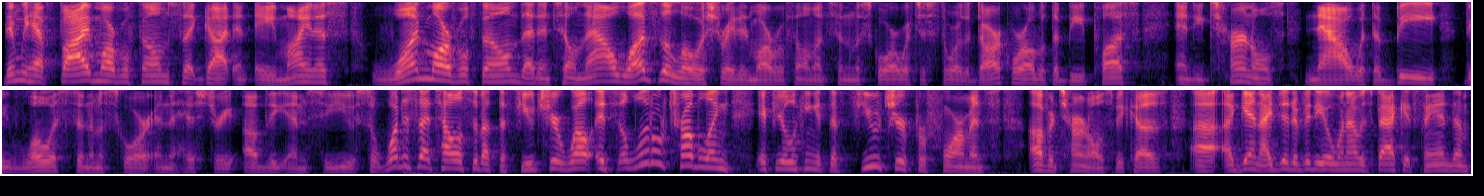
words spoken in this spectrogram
Then we have five Marvel films that got an A minus. One Marvel film that until now was the lowest rated Marvel film on cinema score, which is Thor: The Dark World with a B plus, and Eternals now with a B, the lowest cinema score in the history of the MCU. So what does that tell us about the future? Well, it's a little troubling if you're looking at the future performance of Eternals because uh, again, I did a video when I was back at Fandom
